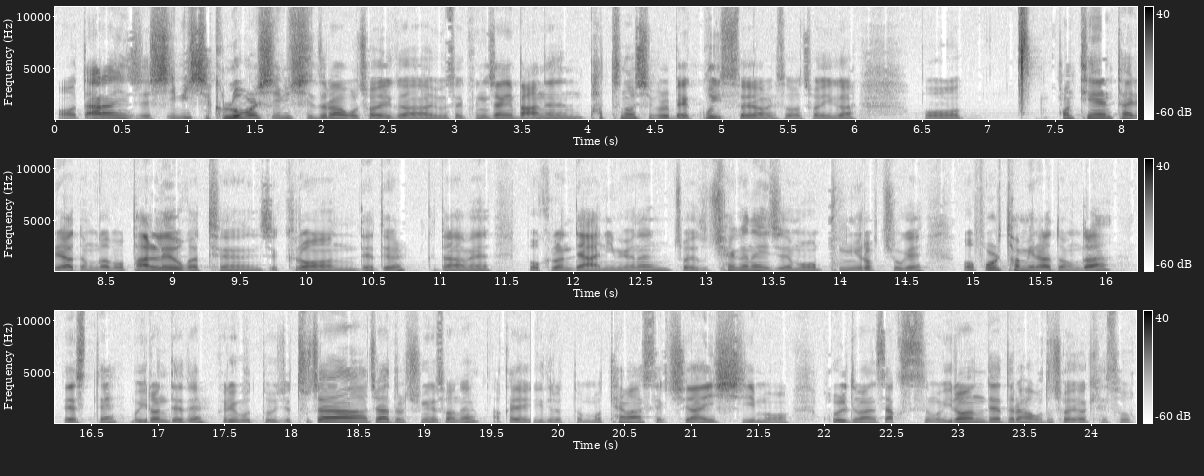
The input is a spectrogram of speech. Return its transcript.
어 다른 이제 CBC 글로벌 CBC들하고 저희가 요새 굉장히 많은 파트너십을 맺고 있어요. 그래서 저희가 뭐 컨티넨탈이라던가 뭐 발레오 같은 이제 그런 데들 그다음에 뭐 그런 데 아니면은 저희도 최근에 이제 뭐 북유럽 쪽에 뭐 폴텀이라던가 네스테 뭐 이런 데들 그리고 또 이제 투자자들 중에서는 아까 얘기 드렸던 뭐 테마섹, GIC, 뭐 골드만삭스 뭐 이런 데들하고도 저희가 계속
